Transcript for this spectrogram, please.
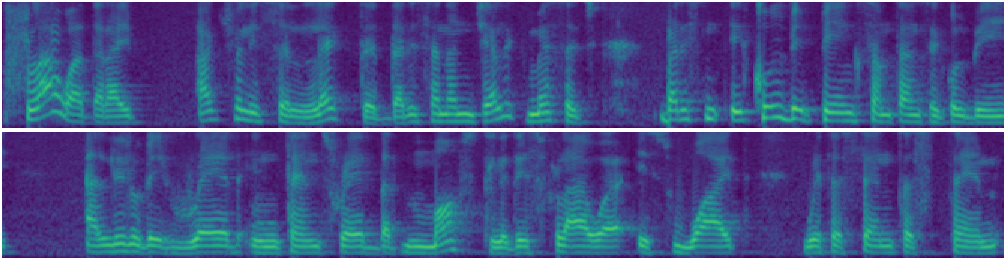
flower that I actually selected that is an angelic message, but it could be pink, sometimes it could be a little bit red, intense red, but mostly this flower is white with a center stem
